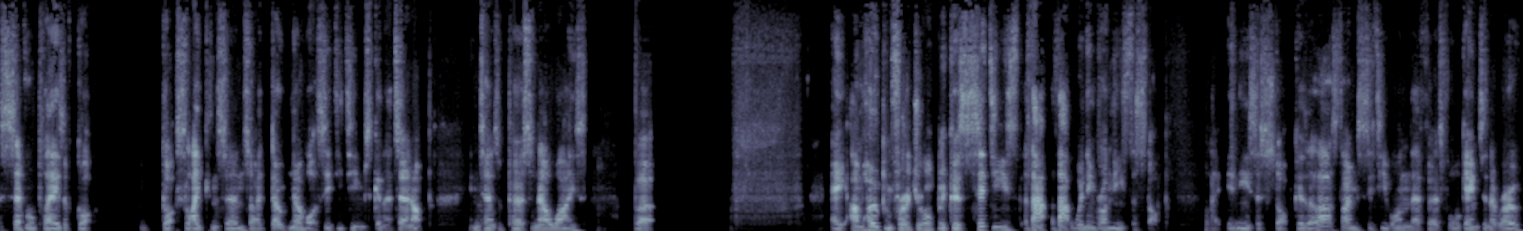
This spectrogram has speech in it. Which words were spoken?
several players have got got slight concerns, so I don't know what City team's going to turn up in terms of personnel wise, but hey, I'm hoping for a draw because City's that that winning run needs to stop. Like it needs to stop because the last time City won their first four games in a row,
